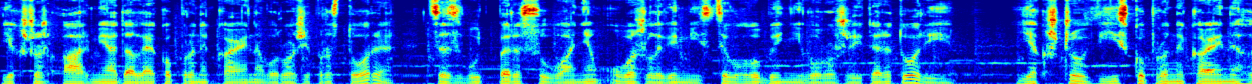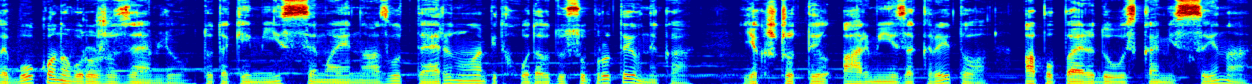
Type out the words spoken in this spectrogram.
Якщо ж армія далеко проникає на ворожі простори, це звуть пересуванням у важливе місце в глибині ворожої території. Якщо військо проникає не глибоко на ворожу землю, то таке місце має назву терену на підходах до супротивника. Якщо тил армії закрито, а попереду вузька місцина,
